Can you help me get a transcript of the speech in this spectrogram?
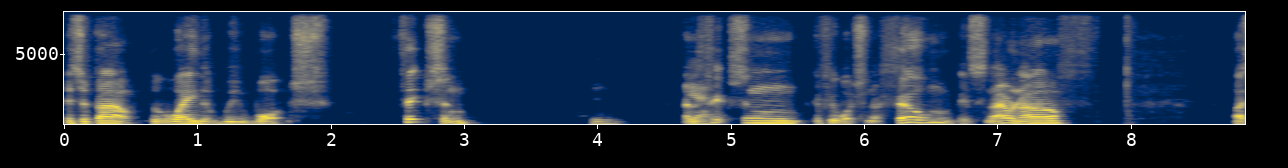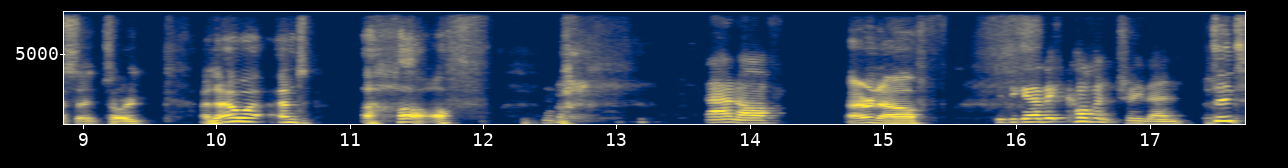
is about the way that we watch fiction. Mm. and Yeah. fiction if you're watching a film it's an hour and a half. I said sorry an hour and a half. Hour and off hour and a half. Did you go a bit coventry then? I did.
